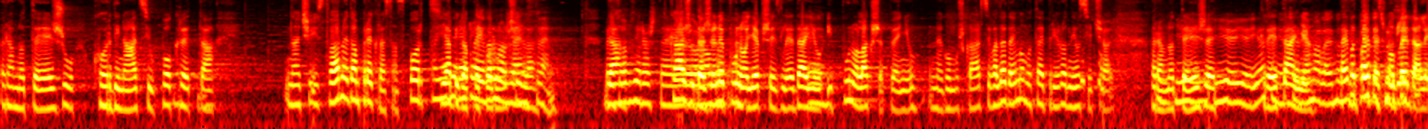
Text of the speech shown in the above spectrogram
ravnotežu, e, koordinaciju pokreta. Znači, stvarno je jedan prekrasan sport. Pa ja, bih ga preporučila. Bez da. obzira što je... Kažu da žene puno ljepše izgledaju e. i puno lakše penju nego muškarci. Valjda da imamo taj prirodni osjećaj ravnoteže, kretanja. Pa evo tebe smo gledali,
